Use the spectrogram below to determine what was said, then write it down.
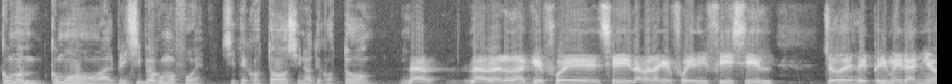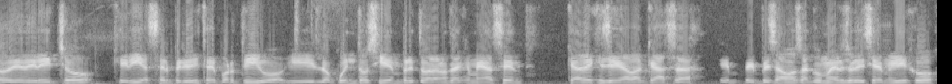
cómo, cómo al principio cómo fue? Si te costó, si no te costó. La, verdad que fue, sí, la verdad que fue difícil. Yo desde primer año de Derecho quería ser periodista deportivo y lo cuento siempre, todas las notas que me hacen. Cada vez que llegaba a casa, em, empezábamos a comer, yo le decía a mi viejo,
